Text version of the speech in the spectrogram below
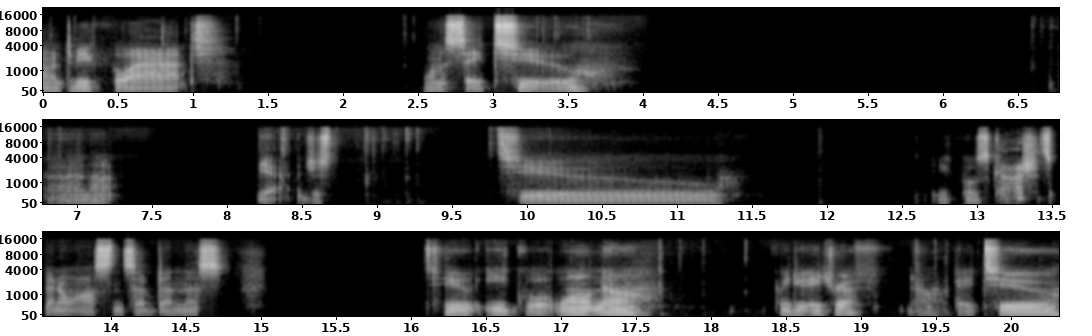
I want it to be flat. I want to say two. Uh, not, yeah, just two equals, gosh, it's been a while since I've done this. Two equal, well, no. Can we do href? No, okay, two.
